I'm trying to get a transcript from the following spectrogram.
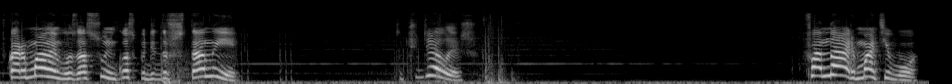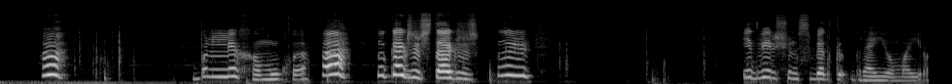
В карман его засунь, господи, да в штаны. Ты что делаешь? Фонарь, мать его! А! Блеха-муха. А! Ну как же ж так же ж? Ну... И дверь еще на себя открыл. Да ё-моё.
